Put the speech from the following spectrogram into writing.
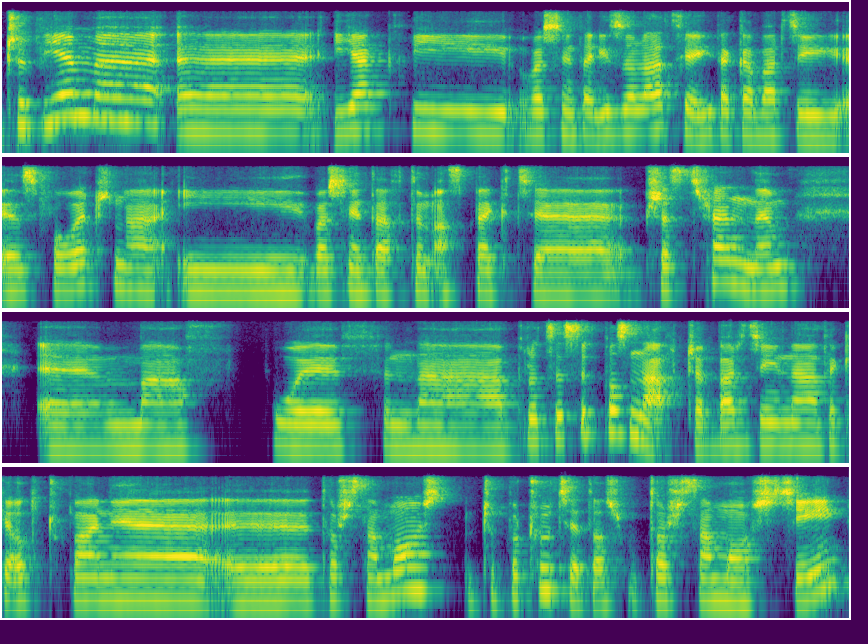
Czy wiemy, e, jaki właśnie ta izolacja i taka bardziej e, społeczna i właśnie ta w tym aspekcie przestrzennym e, ma wpływ na procesy poznawcze, bardziej na takie odczuwanie y, tożsamości, czy poczucie tożsamości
